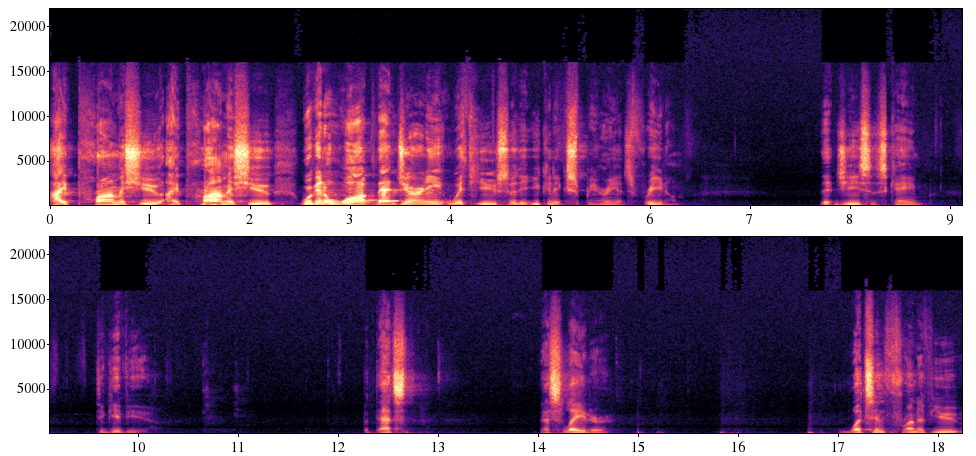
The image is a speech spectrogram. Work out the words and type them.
I promise you, I promise you, we're going to walk that journey with you so that you can experience freedom that Jesus came to give you. But that's, that's later what's in front of you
